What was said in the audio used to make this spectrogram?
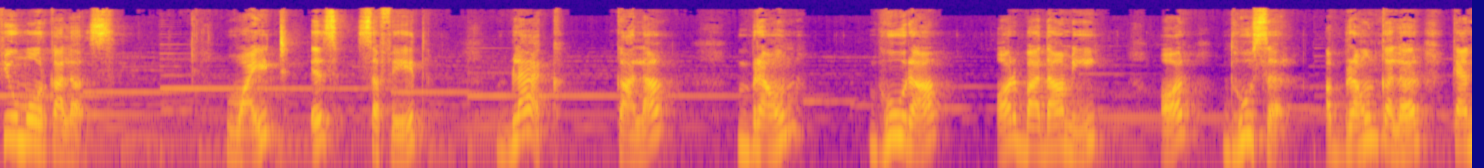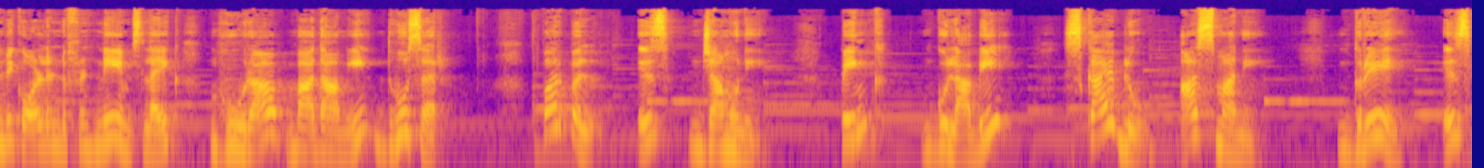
few more colours white is सफ़ेद ब्लैक काला, ब्राउन, भूरा और बादामी और धूसर। A brown colour can be called in different names like भूरा, बादामी, धूसर। पर्पल इज़ जामुनी, पिंक, गुलाबी, स्काई ब्लू, आसमानी। ग्रे इज़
